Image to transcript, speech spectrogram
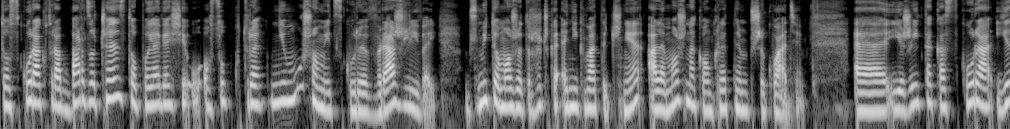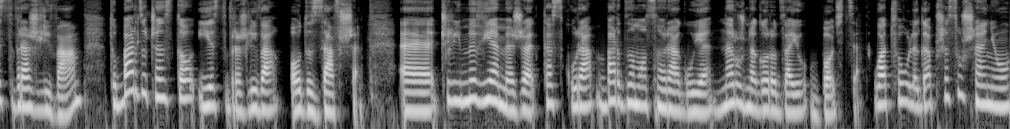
to skóra, która bardzo często pojawia się u osób, które nie muszą mieć skóry wrażliwej. Brzmi to może troszeczkę enigmatycznie, ale może na konkretnym przykładzie. E, jeżeli taka skóra jest wrażliwa, to bardzo często jest wrażliwa od zawsze. E, czyli my wiemy, że ta skóra bardzo mocno reaguje na różnego rodzaju bodźce. Łatwo ulega przesuszeniu,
